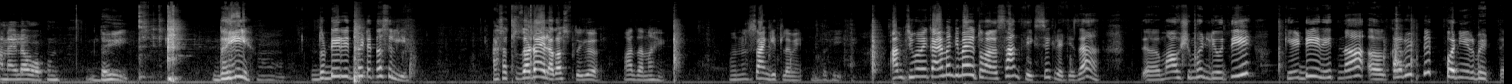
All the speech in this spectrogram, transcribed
आणायला आपण दही. दही? दूध डेअरीत भेटत असेल की? असा तुझा डायलॉग असतो ग. माझा नाही. म्हणून सांगितलं मी. दही. आमची मम्मी काय म्हणते माहिती तुम्हाला? सांगते सिक्रेट हा मावशी म्हणली होती की डेअरीत ना काय भेटते पनीर भेटते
